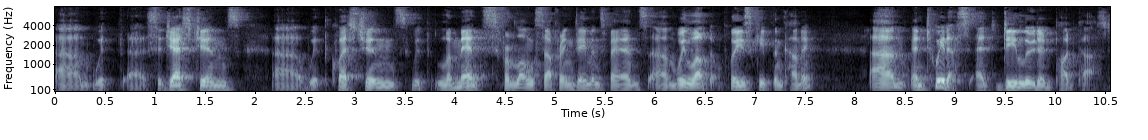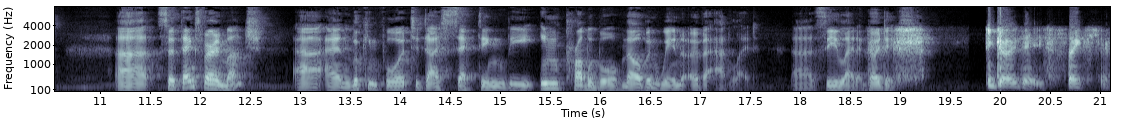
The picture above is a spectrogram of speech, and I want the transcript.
um, with uh, suggestions, uh, with questions, with laments from long suffering Demons fans. Um, we love them. Please keep them coming. Um, and tweet us at deluded podcast. Uh, so thanks very much, uh, and looking forward to dissecting the improbable Melbourne win over Adelaide. Uh, see you later. Go D's. Go D's. Thanks, Jeff.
